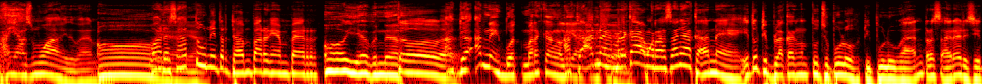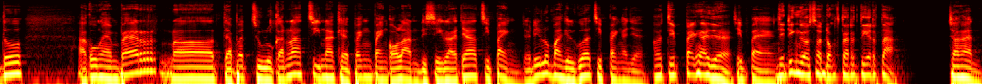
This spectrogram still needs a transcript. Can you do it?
kaya semua gitu kan. Oh, Wah ada iya, satu nih terdampar ngemper. Oh iya benar. Agak aneh buat mereka ngelihat. Agak gitu aneh, ya. mereka merasanya agak aneh. Itu di belakang 70 di Bulungan, terus akhirnya di situ aku ngemper no, dapat julukan lah Cina Gepeng Pengkolan, disingkatnya Cipeng. Jadi lu panggil gua Cipeng aja. Oh Cipeng aja. Cipeng. Jadi nggak usah dokter Tirta. Jangan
